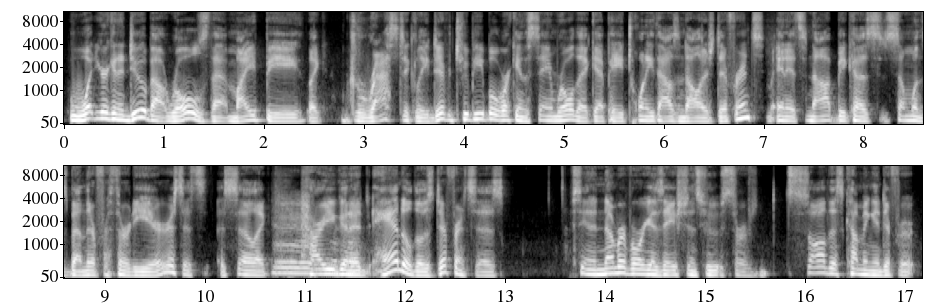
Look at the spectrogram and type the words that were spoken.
what you're going to do about roles that might be like drastically different. Two people working the same role that get paid twenty thousand dollars difference, and it's not because someone's been there for thirty years. It's so like, mm-hmm. how are you going to mm-hmm. handle those differences? I've seen a number of organizations who sort of saw this coming in different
